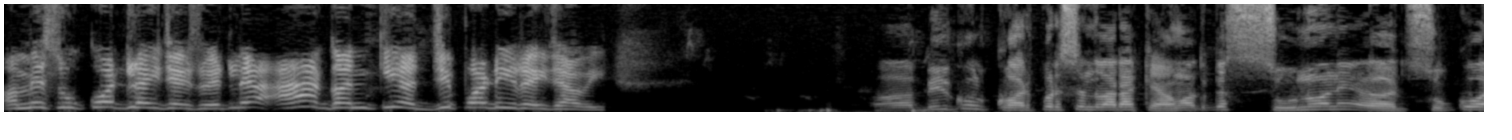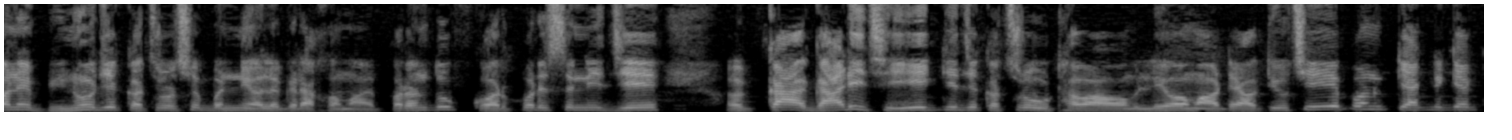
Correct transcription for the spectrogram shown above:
અમે સૂકો જ લઈ જઈશું. એટલે આ ગંદકી હજી પડી રહી જાવી બિલકુલ કોર્પોરેશન દ્વારા કહેવામાં હતું કે સૂનો અને સૂકો અને ભીનો જે કચરો છે બંને અલગ રાખવામાં આવે. પરંતુ કોર્પોરેશનની જે ગાડી છે એ કે જે કચરો ઉઠાવવા, લેવા માટે આવતી છે, એ પણ ક્યાંક ને ક્યાંક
